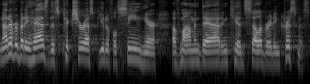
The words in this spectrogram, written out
Not everybody has this picturesque, beautiful scene here of mom and dad and kids celebrating Christmas.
